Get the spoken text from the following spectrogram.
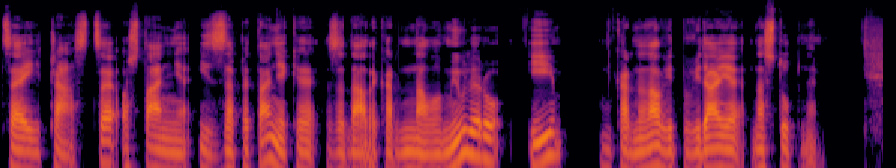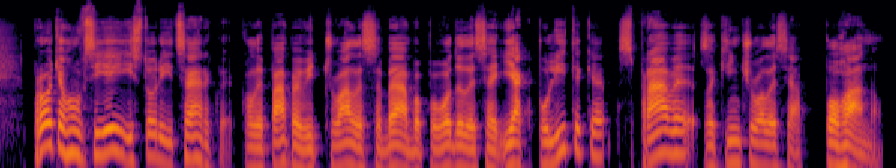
цей час? Це останнє із запитань, яке задали кардиналу Мюллеру, і кардинал відповідає наступне. Протягом всієї історії церкви, коли папи відчували себе або поводилися як політики, справи закінчувалися погано.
